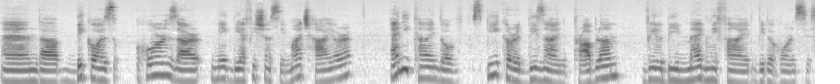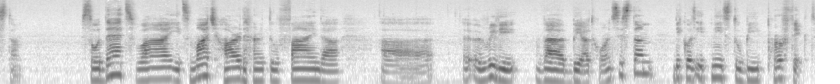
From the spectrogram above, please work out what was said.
And uh, because horns are make the efficiency much higher, any kind of speaker design problem will be magnified with a horn system. So that's why it's much harder to find a, a, a really well built horn system because it needs to be perfect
